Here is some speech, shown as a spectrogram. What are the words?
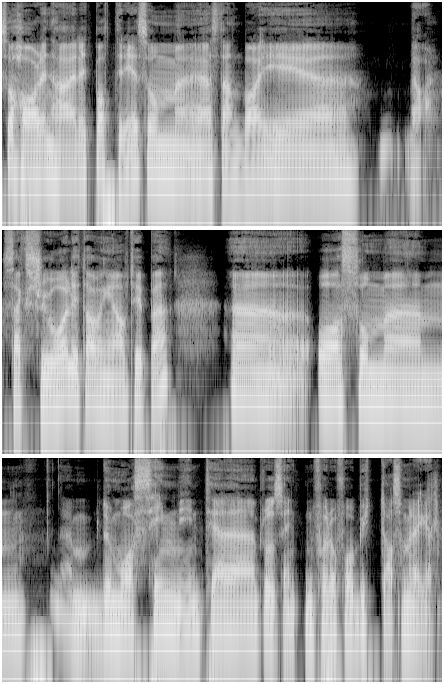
så har den her et batteri som er standby i ja, seks-sju år, litt avhengig av type, og som du må sende inn til produsenten for å få bytta, som regel.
